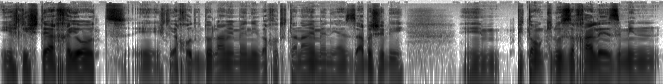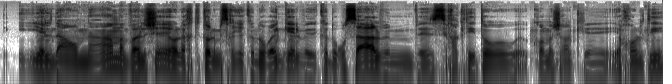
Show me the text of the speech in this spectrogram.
יש לי שתי אחיות, אה, יש לי אחות גדולה ממני ואחות קטנה ממני, אז אבא שלי אה, פתאום כאילו זכה לאיזה מין ילדה אומנם, אבל שהולכת איתו למשחקי כדורגל וכדורסל, ושיחקתי איתו כל מה שרק אה, יכולתי.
